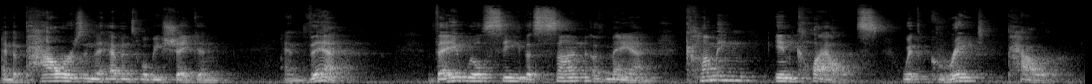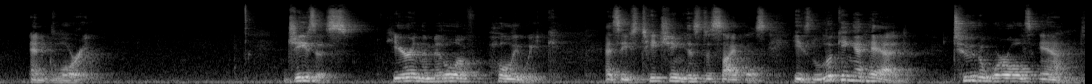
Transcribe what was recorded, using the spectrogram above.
and the powers in the heavens will be shaken, and then they will see the Son of Man coming in clouds with great power and glory. Jesus, here in the middle of Holy Week, as he's teaching his disciples, he's looking ahead to the world's end,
